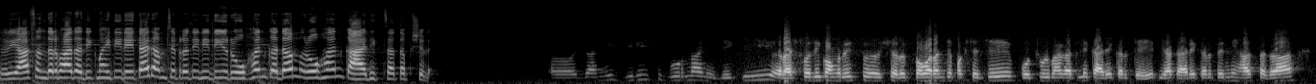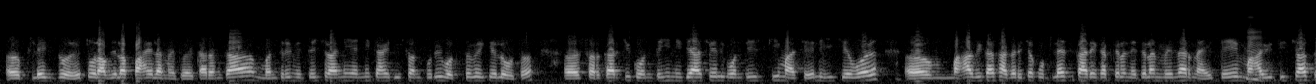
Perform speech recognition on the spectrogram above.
तर या संदर्भात अधिक माहिती देत आहेत आमचे प्रतिनिधी रोहन कदम रोहन काय अधिकचा तपशील आहे? जान्हवी गिरीश गुरनानी जे की राष्ट्रवादी काँग्रेस शरद पवारांच्या पक्षाचे कोथरूड भागातले कार्यकर्ते आहेत या कार्यकर्त्यांनी हा सगळा फ्लेक्स जो आहे तो लावलेला पाहायला मिळतोय. कारण का मंत्री नितेश राणे यांनी काही दिवसांपूर्वी वक्तव्य केलं होतं. सरकारची कोणतीही निधी असेल कोणतीही स्कीम असेल ही केवळ महाविकास आघाडीच्या कुठल्याच कार्यकर्त्याला नेत्याला मिळणार नाही. ते महायुतीच्याच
